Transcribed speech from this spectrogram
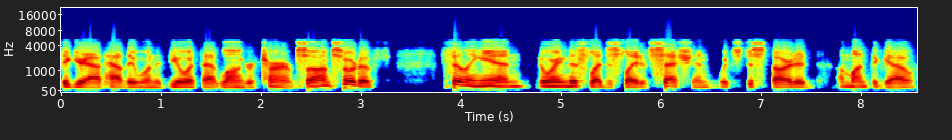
figure out how they want to deal with that longer term. So I'm sort of filling in during this legislative session, which just started a month ago.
